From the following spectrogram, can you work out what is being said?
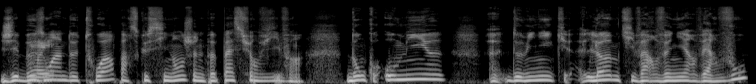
j'ai besoin de toi parce que sinon je ne peux pas survivre. Donc au mieux, euh, Dominique, l'homme qui va revenir vers vous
